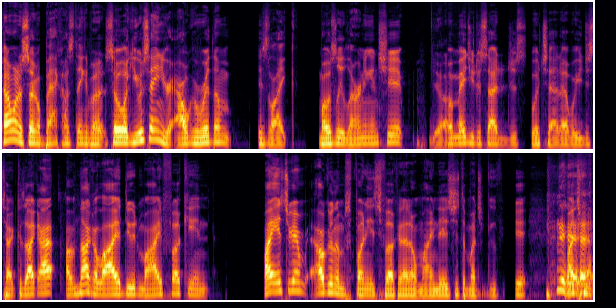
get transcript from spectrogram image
Kind of want to circle back. I was thinking about it. So, like you were saying, your algorithm is like mostly learning and shit. Yeah. What made you decide to just switch that up? Were you just because like I I'm not gonna lie, dude. My fucking my Instagram algorithm's funny as fuck, and I don't mind it. It's just a bunch of goofy shit. My, tw-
